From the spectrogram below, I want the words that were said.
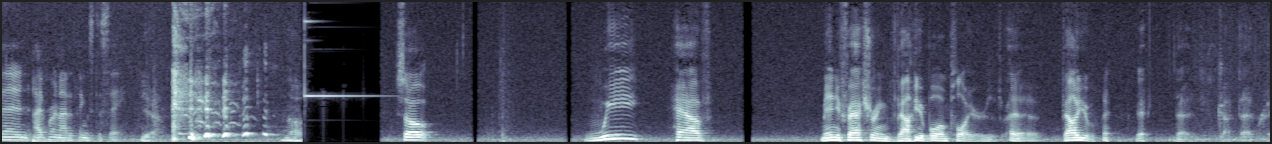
then I've run out of things to say. Yeah. no. So we have manufacturing valuable employers. Uh, that got that right.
